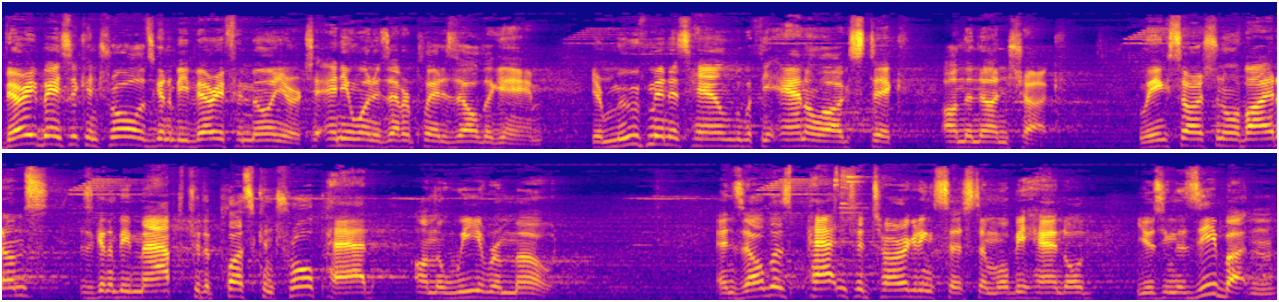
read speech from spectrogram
Very basic control is going to be very familiar to anyone who's ever played a Zelda game. Your movement is handled with the analog stick on the nunchuk. Link's arsenal of items is going to be mapped to the plus control pad on the Wii remote. And Zelda's patented targeting system will be handled using the Z button,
